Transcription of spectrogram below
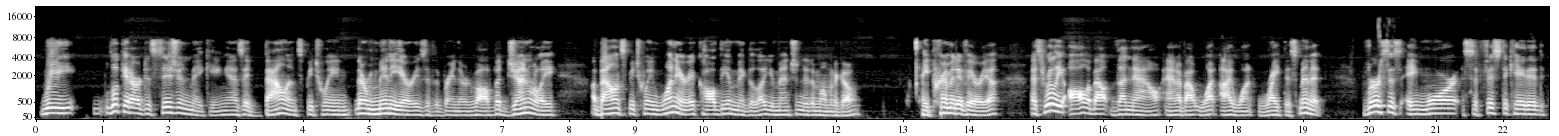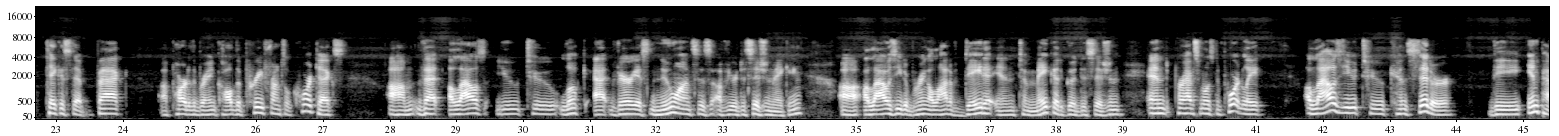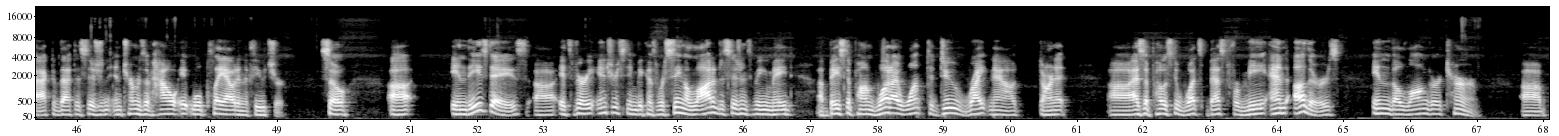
we look at our decision making as a balance between there are many areas of the brain that are involved, but generally a balance between one area called the amygdala, you mentioned it a moment ago, a primitive area that's really all about the now and about what I want right this minute, versus a more sophisticated, take a step back, a part of the brain called the prefrontal cortex um, that allows you to look at various nuances of your decision making, uh, allows you to bring a lot of data in to make a good decision, and perhaps most importantly, allows you to consider the impact of that decision in terms of how it will play out in the future. So, uh, in these days, uh, it's very interesting because we're seeing a lot of decisions being made uh, based upon what I want to do right now, darn it, uh, as opposed to what's best for me and others in the longer term. Uh,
